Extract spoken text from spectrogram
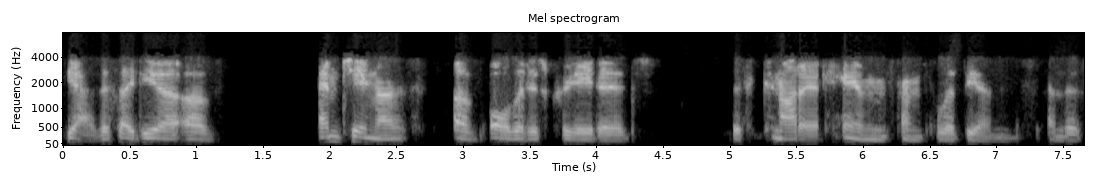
Yeah, this idea of emptying us of all that is created, this kenotic hymn from Philippians, and this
